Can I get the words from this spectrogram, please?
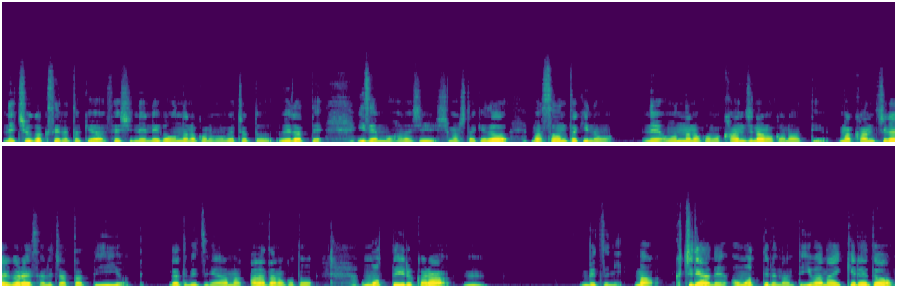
ね中学生の時は精神年齢が女の子の方がちょっと上だって以前もお話ししましたけどまあその時のね女の子の感じなのかなっていう。まあ勘違いぐらいされちゃったっていいよって。だって別にあなあなたのこと思っているからうん。別に。まあ口ではね思ってるなんて言わないけれど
